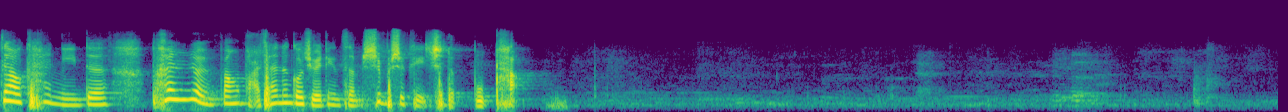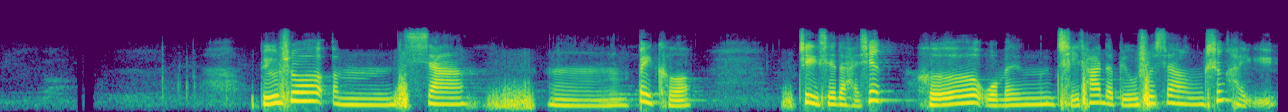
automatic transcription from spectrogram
要看你的烹饪方法才能够决定怎么是不是可以吃的不胖。比如说，嗯，虾，嗯，贝壳这些的海鲜，和我们其他的，比如说像深海鱼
